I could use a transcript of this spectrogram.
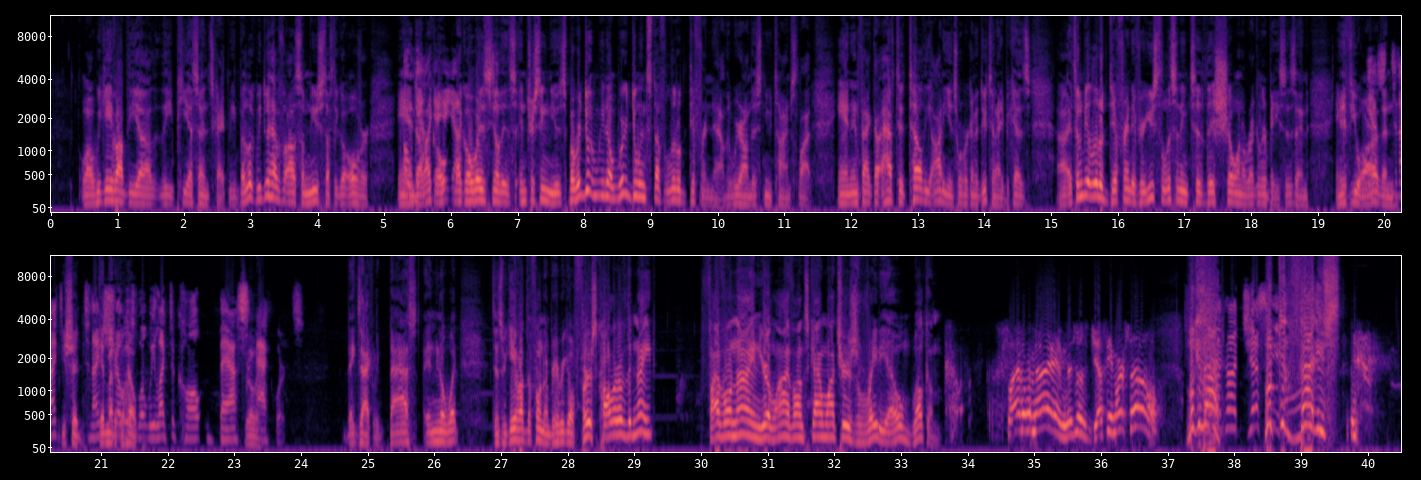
Well, we gave out the uh, the PSN Skype name, but look, we do have uh, some news stuff to go over, and Oh, yeah, uh, like yeah, yeah, like always, you know, this interesting news. But we're doing, you know, we're doing stuff a little different now that we're on this new time slot. And in fact, I have to tell the audience what we're going to do tonight because uh, it's going to be a little different. If you're used to listening to this show on a regular basis, and and if you are, Yes, then you should get medical show help. is what we like to call bass Really? backwards. Exactly. Bass. And you know what? Since we gave out the phone number, here we go. First caller of the night, 509. You're live on Skywatchers Radio. Welcome. 509, this is Jesse Marcel. Look at Oh that. my God, Jesse! Look at that. You s-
